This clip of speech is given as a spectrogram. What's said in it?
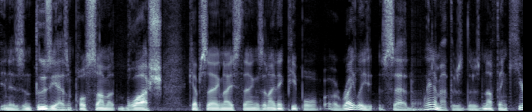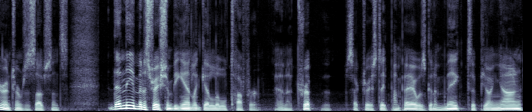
in his enthusiasm post summit blush, kept saying nice things. And I think people uh, rightly said, wait a minute, there's, there's nothing here in terms of substance. Then the administration began to get a little tougher, and a trip that Secretary of State Pompeo was going to make to Pyongyang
